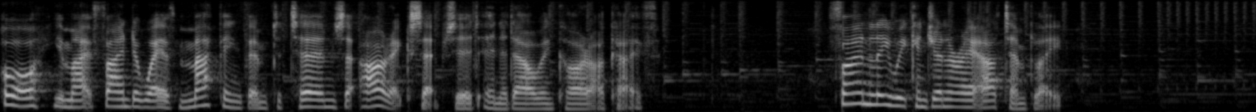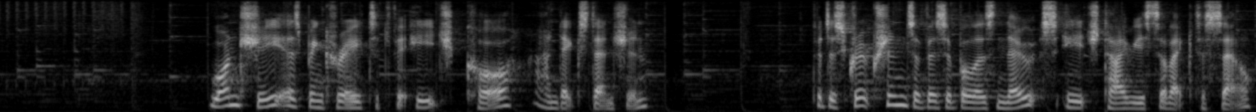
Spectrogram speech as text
or you might find a way of mapping them to terms that are accepted in a Darwin Core archive. Finally, we can generate our template. One sheet has been created for each core and extension. The descriptions are visible as notes each time you select a cell.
